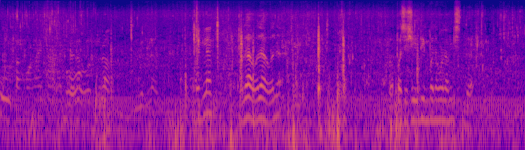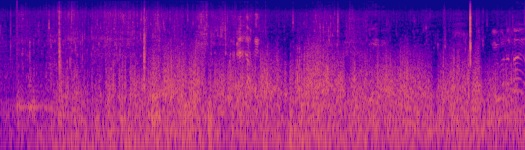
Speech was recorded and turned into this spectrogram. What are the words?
Utang ko nga sa akin. Oo. Good. Laglag. Wala, wala, wala. Papasisidin pa na walang isda. Lalaki. Iwan na tayo.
